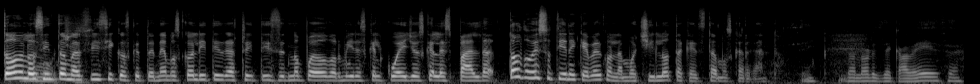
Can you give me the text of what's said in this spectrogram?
Todos los síntomas físicos que tenemos, colitis, gastritis, no puedo dormir, es que el cuello, es que la espalda, todo eso tiene que ver con la mochilota que estamos cargando. Sí, dolores de cabeza.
